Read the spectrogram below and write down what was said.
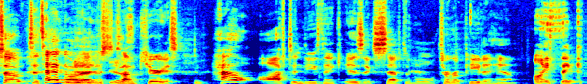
So to tag on to that, just because Yes. I'm curious, how often do you think is acceptable to repeat a hymn? I think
